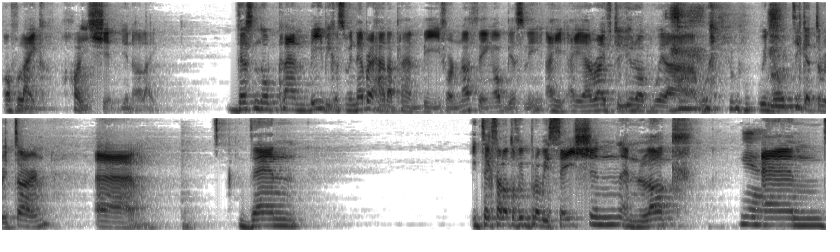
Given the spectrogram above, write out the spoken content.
of like, holy shit, you know, like there's no plan B because we never had a plan B for nothing. Obviously, I, I arrived to Europe with, a, with no ticket to return. Um, then it takes a lot of improvisation and luck yeah. and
